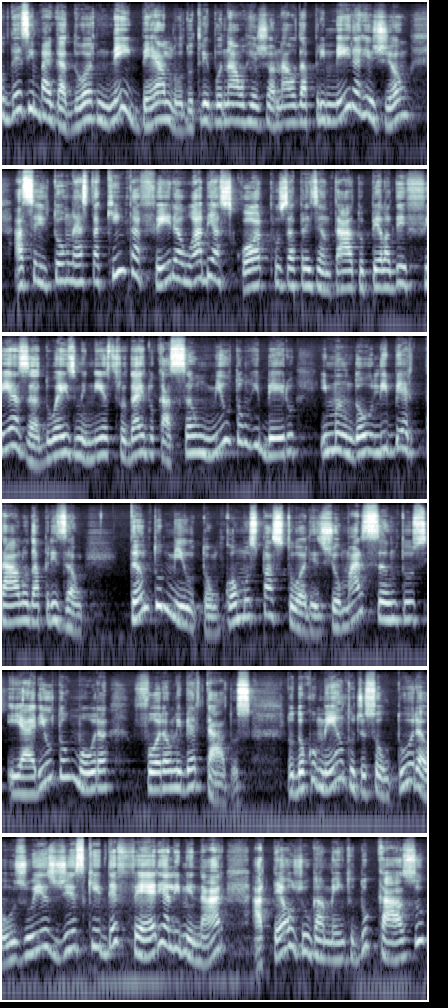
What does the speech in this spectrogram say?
O desembargador Ney Belo, do Tribunal Regional da Primeira Região, aceitou nesta quinta-feira o habeas corpus apresentado pela defesa do ex-ministro da Educação Milton Ribeiro e mandou libertá-lo da prisão. Tanto Milton como os pastores Gilmar Santos e Arilton Moura foram libertados. No documento de soltura, o juiz diz que defere a liminar até o julgamento do caso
